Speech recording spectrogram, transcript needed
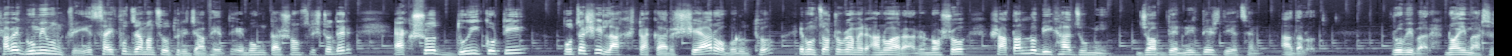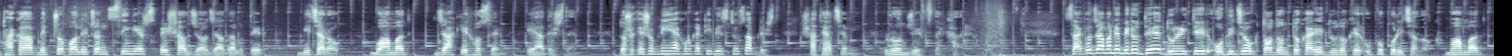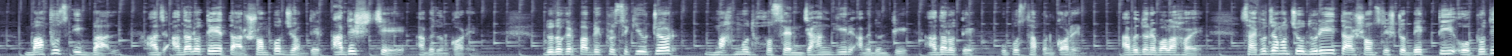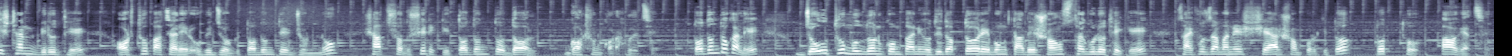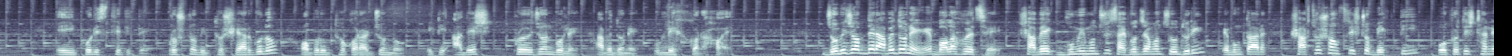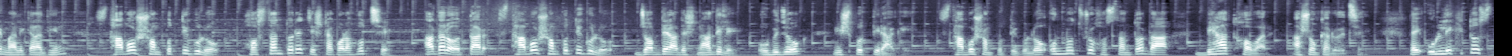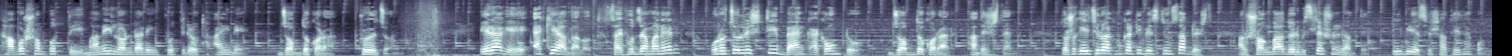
সাবেক ভূমিমন্ত্রী সাইফুজ্জামান চৌধুরী জাভেদ এবং তার সংশ্লিষ্টদের একশো দুই কোটি পঁচাশি লাখ টাকার শেয়ার অবরুদ্ধ এবং চট্টগ্রামের আনোয়ারার নশো সাতান্ন বিঘা জমি জব্দের নির্দেশ দিয়েছেন আদালত। রবিবার নয় March Dhaka metropolitan senior special জজ আদালতের বিচারক মোহাম্মদ জাকির হোসেন এই আদেশ দেন। দর্শক, এসব নিয়ে এখনকার টিভিএস নিউজ আপডেট সাথে আছে আমি রঞ্জু ইফতেখার। সাইফুজ্জামানের বিরুদ্ধে দুর্নীতির অভিযোগ তদন্তকারী দুদকের উপপরিচালক মোহাম্মদ মাহফুজ ইকবাল আজ আদালতে তার সম্পদ জব্দের আদেশ চেয়ে আবেদন করেন। দুদকের পাবলিক প্রসিকিউটর মাহমুদ হোসেন জাহাঙ্গীর আবেদনটি আদালতে উপস্থাপন করেন। আবেদনে বলা হয়, সাইফুজ্জামান চৌধুরী তার সংশ্লিষ্ট ব্যক্তি ও প্রতিষ্ঠান বিরুদ্ধে অর্থ পাচারের অভিযোগ তদন্তের জন্য সাত সদস্যের একটি তদন্ত দল গঠন করা হয়েছে। তদন্তকালে যৌথ মূলধন কোম্পানি অধিদপ্তর এবং তাদের সংস্থাগুলো থেকে সাইফুজ্জামানের শেয়ার সম্পর্কিত তথ্য পাওয়া গেছে। এই পরিস্থিতিতে প্রশ্নবিদ্ধ শেয়ারগুলো অবরুদ্ধ করার জন্য একটি আদেশ প্রয়োজন বলে আবেদনে উল্লেখ করা হয়। জমি জব্দের আবেদনে বলা হয়েছে, সাবেক ভূমিমন্ত্রী সাইফুজ্জামান চৌধুরী এবং তার স্বার্থ সংশ্লিষ্ট ব্যক্তি ও প্রতিষ্ঠানের মালিকানাধীন স্থাবর সম্পত্তিগুলো হস্তান্তরের চেষ্টা করা হচ্ছে আদালত তার স্থাবর সম্পত্তিগুলো জব্দের আদেশ না দিলে অভিযোগ নিষ্পত্তির আগে। স্থাবর সম্পত্তিগুলো অন্যত্র হস্তান্তর বা বেহাত হওয়ার আশঙ্কা রয়েছে। তাই উল্লেখিত স্থাবর সম্পত্তি মানি লন্ডারিং প্রতিরোধ আইনে জব্দ করা প্রয়োজন। এর আগে একই আদালত সাইফুজ্জামানের উনচল্লিশটি ব্যাংক অ্যাকাউন্টও জব্দ করার আদেশ দেন। দর্শক, এই ছিল এখনকার টিভিএস নিউজ আপডেটস। আর সংবাদ ও বিশ্লেষণ জানতে টিবিএস এর সাথেই থাকুন।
